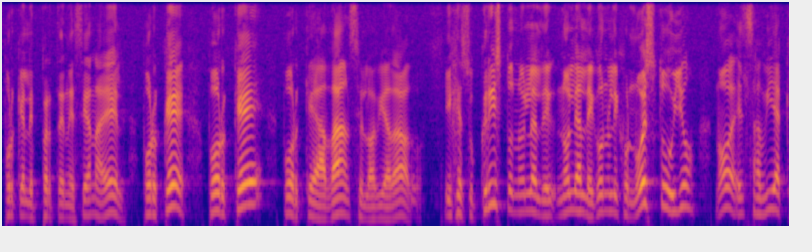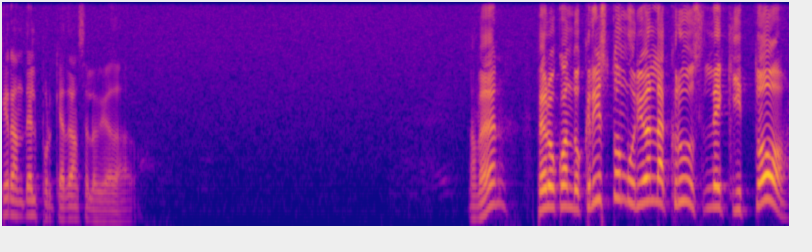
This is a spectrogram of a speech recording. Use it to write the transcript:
Porque le pertenecían a él. ¿Por qué? ¿Por qué? Porque Adán se lo había dado. Y Jesucristo no le, no le alegó, no le dijo, no es tuyo. No, él sabía que eran de él porque Adán se lo había dado. Amén. Pero cuando Cristo murió en la cruz, le quitó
